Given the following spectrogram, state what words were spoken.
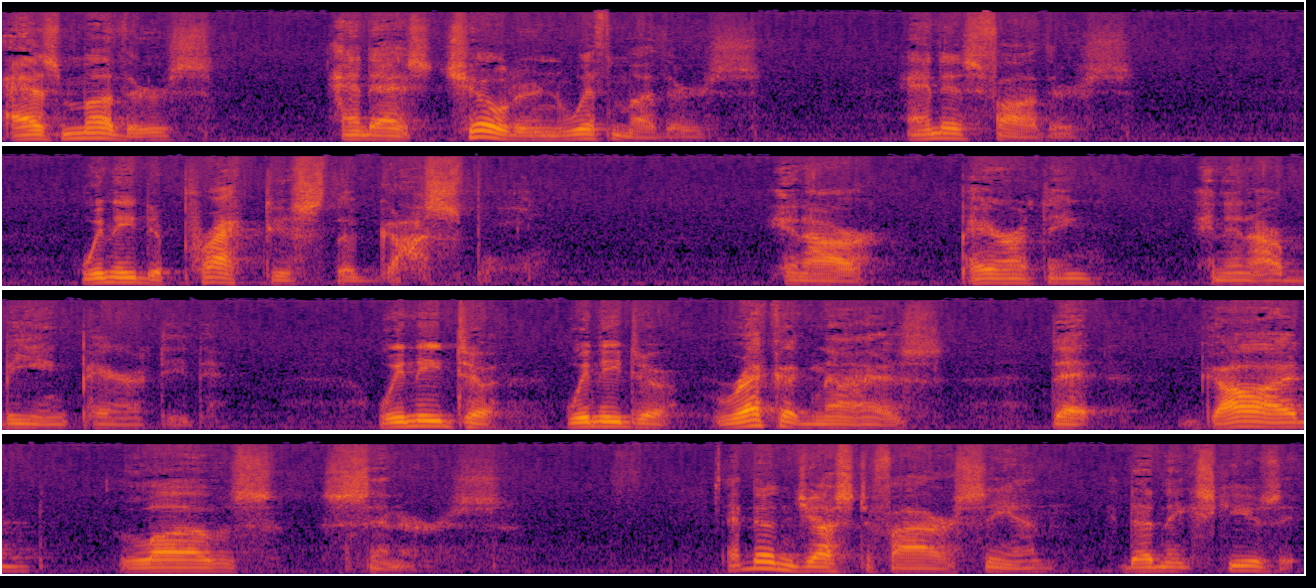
as mothers and as children with mothers and as fathers, we need to practice the gospel in our parenting and in our being parented. We need to, we need to recognize that God loves sinners. That doesn't justify our sin. It doesn't excuse it.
